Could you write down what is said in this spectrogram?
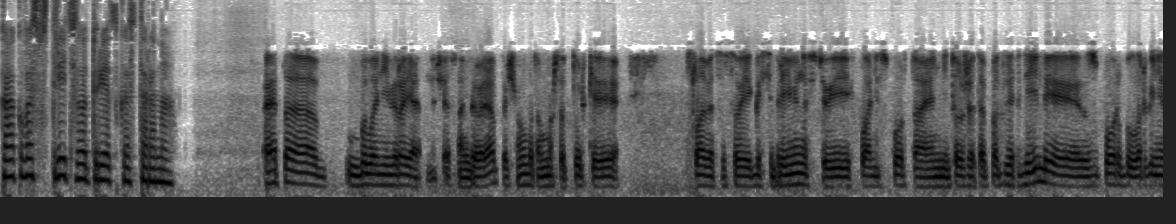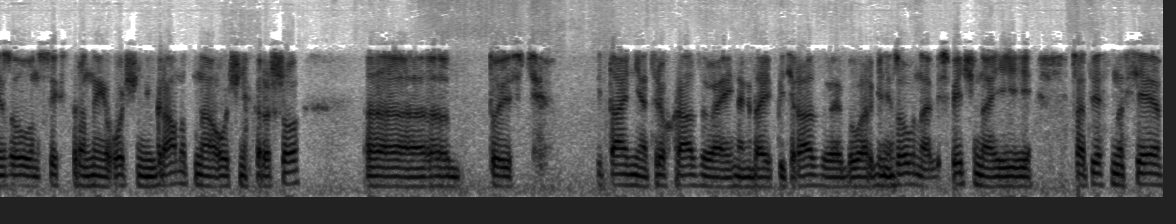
Как вас встретила турецкая сторона? Это было невероятно, честно говоря. Почему? Потому что турки славятся своей гостеприимностью, и в плане спорта они тоже это подтвердили. Сбор был организован с их стороны очень грамотно, очень хорошо. Э, то есть питание трехразовое, иногда и пятиразовое было организовано, обеспечено, и, соответственно, все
